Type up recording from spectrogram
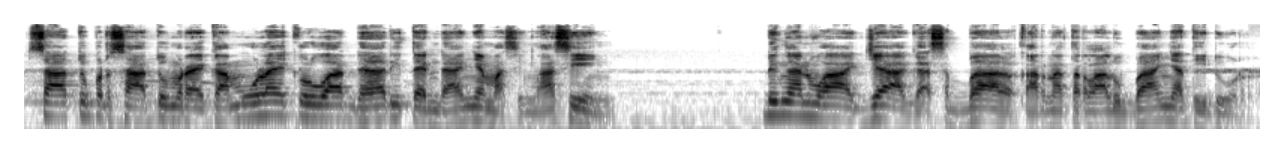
Satu persatu mereka mulai keluar dari tendanya masing-masing dengan wajah agak sebal karena terlalu banyak tidur.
